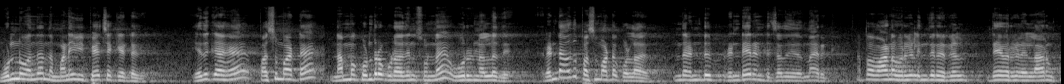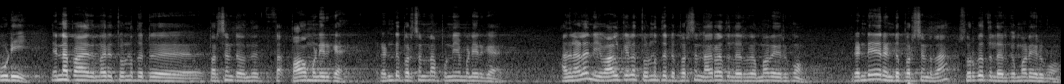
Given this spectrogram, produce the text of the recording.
ஒன்று வந்து அந்த மனைவி பேச்சை கேட்டது. எதுக்காக? பசுமாட்டை நம்ம கொண்டுறக்கூடாதுன்னு சொன்ன ஒரு நல்லது. ரெண்டாவது பசுமாட்டை கொள்ளாது. இந்த ரெண்டு ரெண்டே ரெண்டு சதவீதம் தான் இருக்குது அப்போ வானவர்கள் இந்திரர்கள் தேவர்கள் எல்லாரும் கூடி என்னப்பா இது மாதிரி தொண்ணூத்தெட்டு பர்சன்ட் வந்து த- பாவம் பண்ணியிருக்கேன் ரெண்டு பர்சன்ட் தான் புண்ணியம் பண்ணியிருக்கேன் அதனால் நீ வாழ்க்கையில் தொண்ணூத்தெட்டு பர்சன்ட் நகரத்தில் இருக்கிற மாதிரி இருக்கும். ரெண்டே ரெண்டு பர்சன்ட் தான் சொர்க்கத்தில் இருக்க மாதிரி இருக்கும்.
